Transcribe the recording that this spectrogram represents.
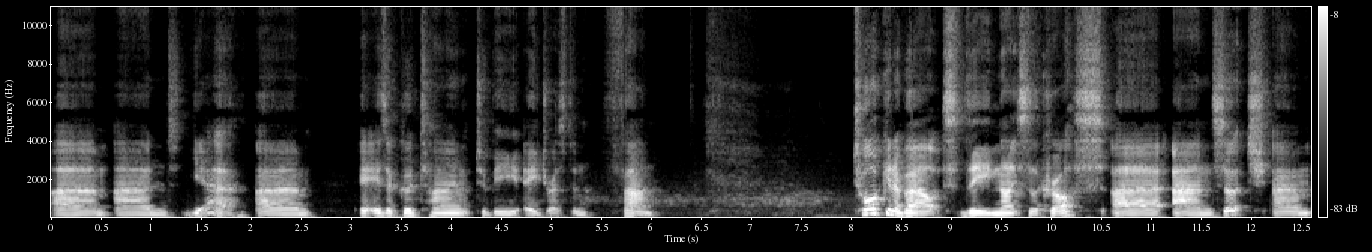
Um, and yeah, um, it is a good time to be a Dresden fan. Talking about the Knights of the Cross uh, and such, um,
